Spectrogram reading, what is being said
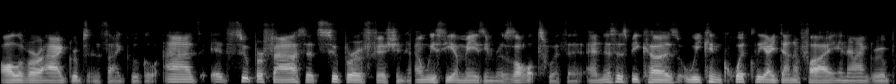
all of our ad groups inside Google Ads. It's super fast, it's super efficient, and we see amazing results with it. And this is because we can quickly identify an ad group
